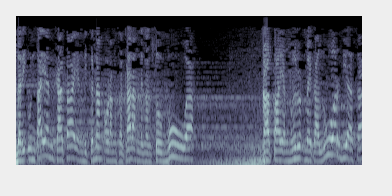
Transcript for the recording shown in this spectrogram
dari untayan kata yang dikenang orang sekarang dengan sebuah kata yang menurut mereka luar biasa.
